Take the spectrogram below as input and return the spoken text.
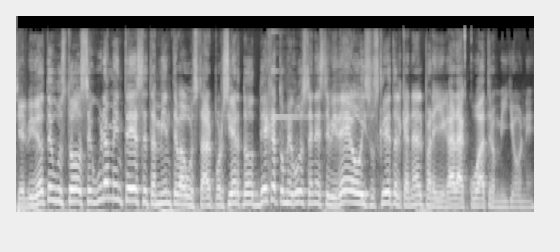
Si el video te gustó, seguramente este también te va a gustar. Por cierto, deja tu me gusta en este video y suscríbete al canal para llegar a 4 millones.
